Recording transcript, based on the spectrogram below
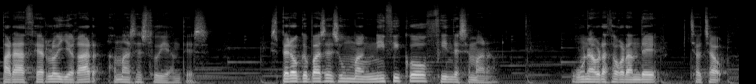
para hacerlo llegar a más estudiantes. Espero que pases un magnífico fin de semana. Un abrazo grande, chao chao.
